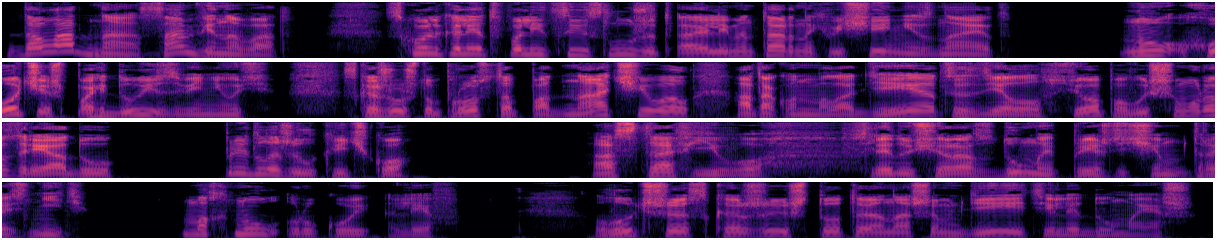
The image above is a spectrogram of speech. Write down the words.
«Да ладно, сам виноват. Сколько лет в полиции служит, а элементарных вещей не знает. Ну, хочешь, пойду извинюсь. Скажу, что просто подначивал, а так он молодец и сделал все по высшему разряду», — предложил Кричко. «Оставь его. В следующий раз думай, прежде чем дразнить», — махнул рукой Лев. Лучше скажи, что ты о нашем деятеле думаешь.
